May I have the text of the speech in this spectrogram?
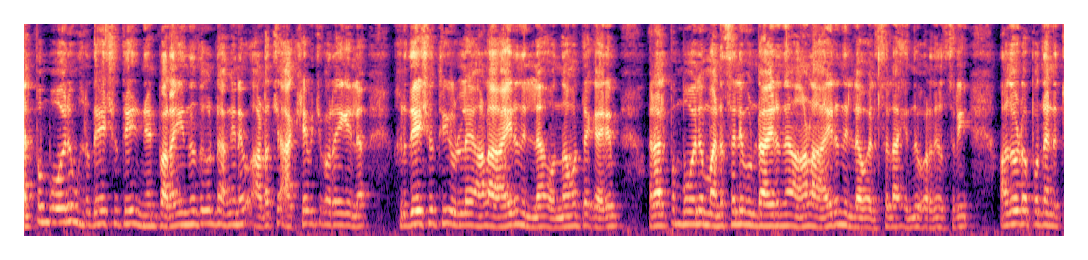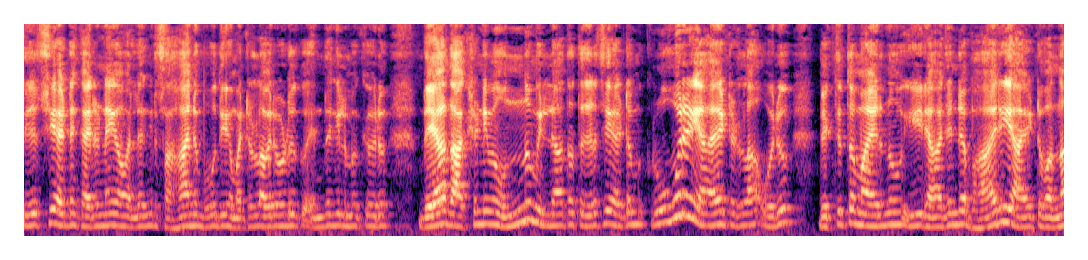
അല്പം പോലും ഹൃദയശുദ്ധി ഞാൻ പറയുന്നത് കൊണ്ട് അങ്ങനെ അടച്ച് ആക്ഷേപിച്ച് പറയുകയില്ല. ഹൃദയശുദ്ധിയുള്ള ആളായിരുന്നില്ല. ഒന്നാമത്തെ കാര്യം ഒരല്പം പോലും മനസ്സിലുണ്ടായിരുന്ന ആളായിരുന്നില്ല വത്സല എന്ന് പറഞ്ഞ സ്ത്രീ. അതോടൊപ്പം തന്നെ തീർച്ചയായിട്ടും കരുണയോ അല്ലെങ്കിൽ സഹാനുഭൂതിയോ മറ്റുള്ളവരോട് എന്തെങ്കിലുമൊക്കെ ഒരു ദയാദാക്ഷിണ്യമോ ഒന്നുമില്ലാത്ത തീർച്ചയായിട്ടും ക്രൂരയായിട്ടുള്ള ഒരു വ്യക്തിത്വമായിരുന്നു ഈ രാജന്റെ ഭാര്യയായിട്ട് വന്ന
